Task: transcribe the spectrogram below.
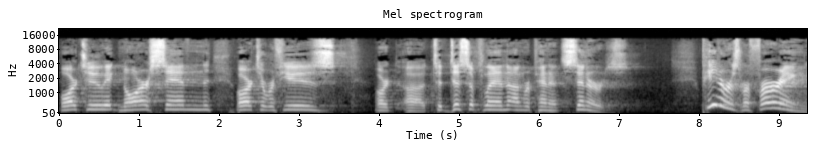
or to ignore sin or to refuse or uh, to discipline unrepentant sinners. Peter is referring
